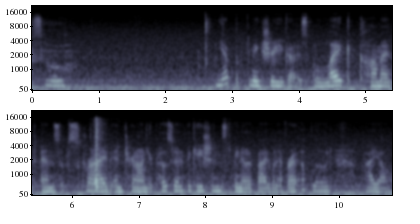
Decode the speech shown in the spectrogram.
So yep, make sure you guys like, comment, and subscribe and turn on your post notifications to be notified whenever I upload. Bye y'all.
